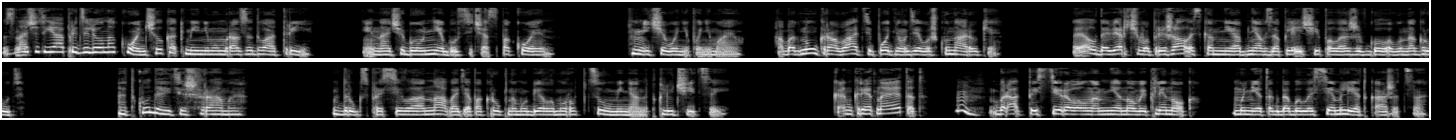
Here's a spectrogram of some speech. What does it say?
Значит, я определенно кончил как минимум раза два-три. Иначе бы он не был сейчас спокоен. Ничего не понимаю. Обогнул кровать и поднял девушку на руки. Эл доверчиво прижалась ко мне, обняв за плечи и положив голову на грудь. «Откуда эти шрамы?» Вдруг спросила она, водя по крупному белому рубцу у меня над ключицей. «Конкретно этот? Хм, брат тестировал на мне новый клинок. Мне тогда было семь лет, кажется.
